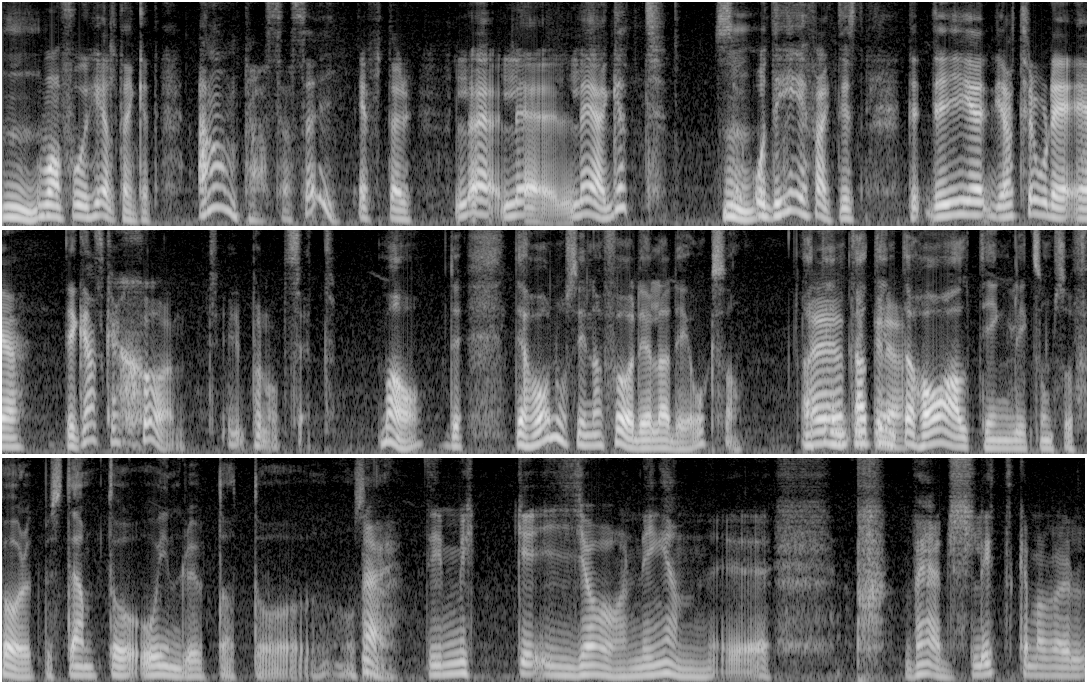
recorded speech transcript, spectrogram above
Mm. Och man får helt enkelt anpassa sig efter lä lä läget. Så, Mm. Och det är faktiskt, det, det är, jag tror det är, det är ganska skönt på något sätt. Ja, det, det har nog sina fördelar det också. Att, Ja, in, att inte ha allting liksom så förutbestämt och, och inrutat och, och så. Nej, det är mycket i görningen. Eh, pff, världsligt kan man väl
